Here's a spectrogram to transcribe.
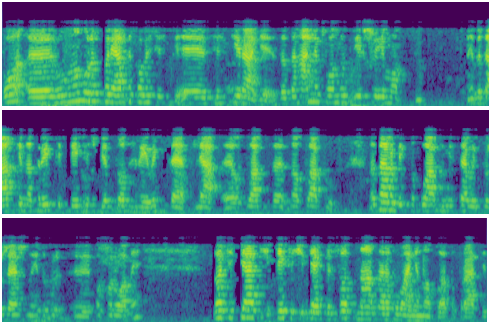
По е, головному розпорядникові сільській, е, сільській раді за загальним фондом збільшуємо видатки на 30 тисяч 500 гривень. Це для е, оплати на оплату на заробітну плату місцевої пожежної е, охорони. 25 тисяч 500 на нарахування на оплату праці.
